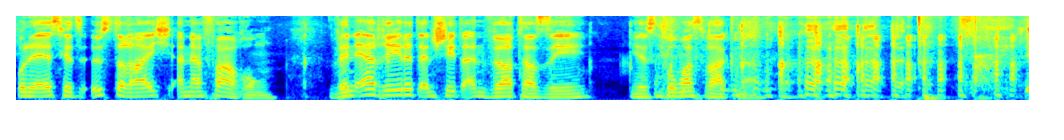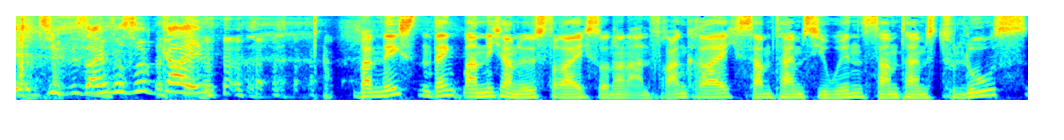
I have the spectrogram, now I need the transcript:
und er ist jetzt Österreich an Erfahrung. Wenn er redet, entsteht ein Wörtersee. Hier ist Thomas Wagner. Der Typ ist einfach so geil. Beim nächsten denkt man nicht an Österreich, sondern an Frankreich. Sometimes you win, sometimes to lose.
